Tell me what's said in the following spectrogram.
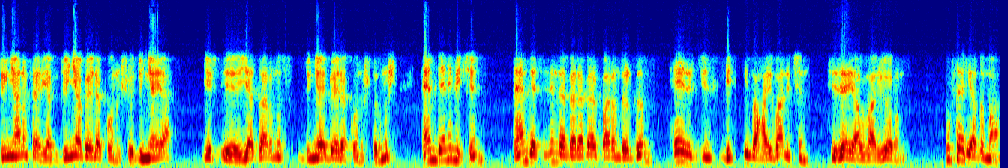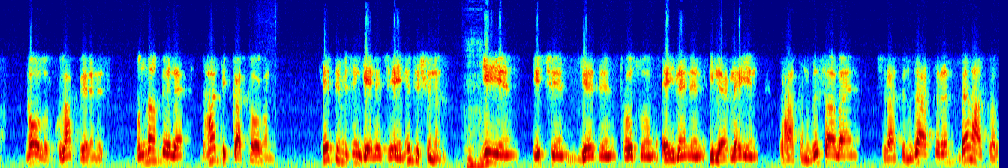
dünyanın feryadı. Dünya böyle konuşuyor. Dünyaya bir e, yazarımız dünyayı böyle konuşturmuş. Hem benim için hem de sizinle beraber barındırdığım her cins bitki ve hayvan için size yalvarıyorum. Bu feryadıma ne olur kulak veriniz. Bundan böyle daha dikkatli olun. Hepimizin geleceğini düşünün. Hı hı. Yiyin, için, gezin, tozun, eğlenin, ilerleyin, rahatınızı sağlayın, süratinizi artırın. Ben asıl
